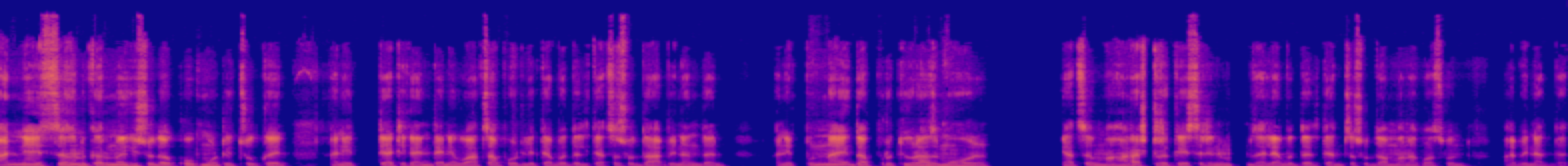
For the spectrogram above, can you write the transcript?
अन्याय सहन करणं ही सुद्धा खूप मोठी चूक आहे आणि त्या ठिकाणी त्याने वाचा फोडली त्याबद्दल त्याचं सुद्धा अभिनंदन आणि पुन्हा एकदा पृथ्वीराज मोहोळ याचं महाराष्ट्र केसरी झाल्याबद्दल त्यांचं सुद्धा मनापासून अभिनंदन.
